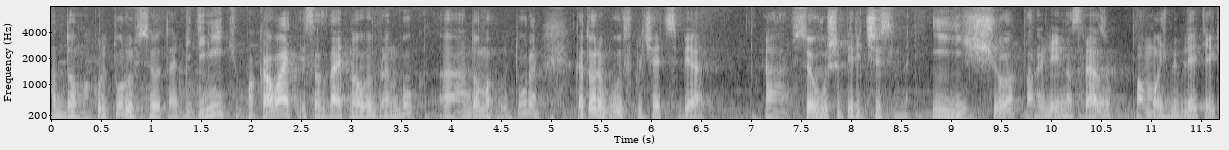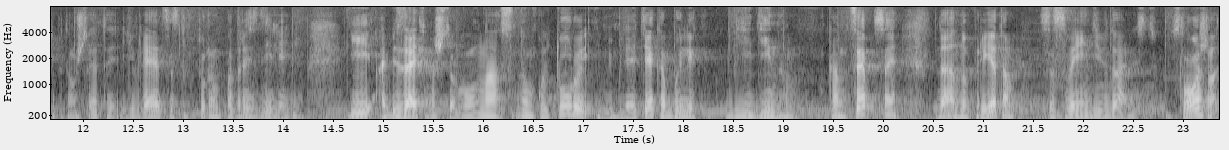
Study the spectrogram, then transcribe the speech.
от Дома культуры, все это объединить, упаковать и создать новый брендбук а, Дома культуры, который будет включать в себя а, все вышеперечисленное. И еще параллельно сразу помочь библиотеке, потому что это является структурным подразделением. И обязательно, чтобы у нас Дом культуры и библиотека были в едином концепции, да, но при этом со своей индивидуальностью. Сложно?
